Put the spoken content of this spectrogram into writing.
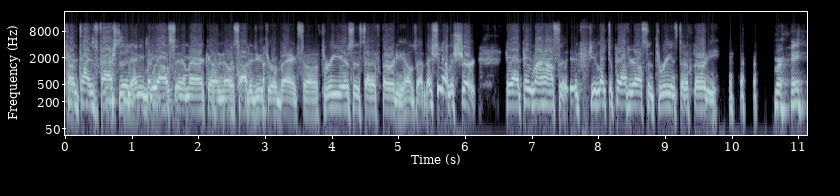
10 times faster than anybody else in America knows how to do through a bank. So three years instead of 30. How's that? They should have a shirt. Hey, I paid my house. If you'd like to pay off your house in three instead of 30. right.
